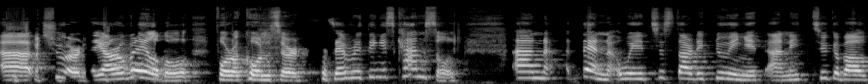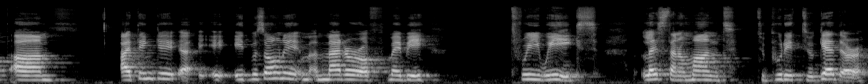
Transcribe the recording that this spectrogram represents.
uh, sure, they are available for a concert because everything is cancelled. And then we just started doing it, and it took about, um, I think it, it, it was only a matter of maybe three weeks, less than a month to put it together.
